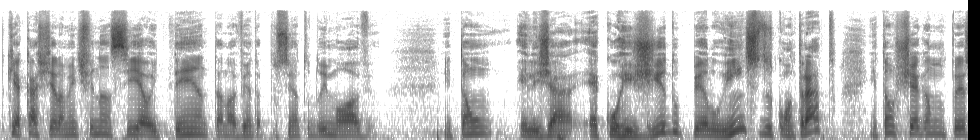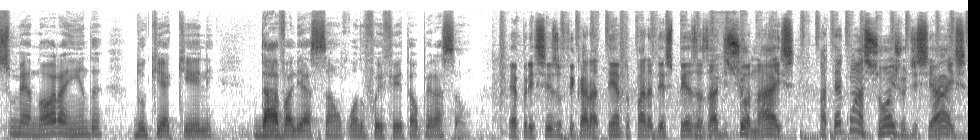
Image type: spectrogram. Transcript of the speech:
porque a Caixa geralmente financia 80%, 90% do imóvel. Então, ele já é corrigido pelo índice do contrato, então chega num preço menor ainda do que aquele da avaliação quando foi feita a operação. É preciso ficar atento para despesas adicionais, até com ações judiciais,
